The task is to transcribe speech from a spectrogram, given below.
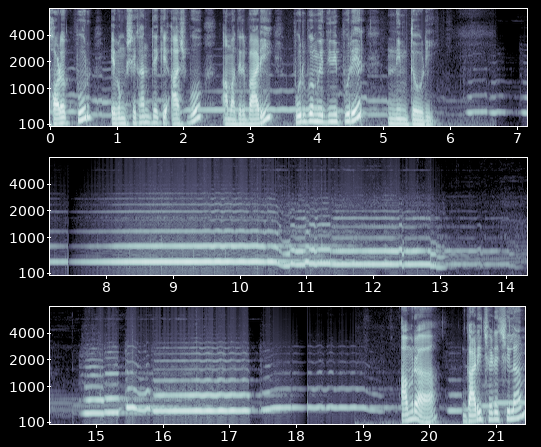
খড়গপুর এবং সেখান থেকে আসব আমাদের বাড়ি পূর্ব মেদিনীপুরের নিমতৌড়ি। আমরা গাড়ি ছেড়েছিলাম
